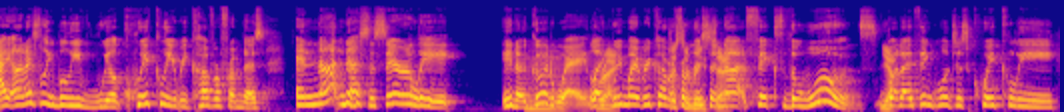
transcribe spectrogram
I honestly believe we'll quickly recover from this, and not necessarily in a good way. Like Mm, right. we might recover Just from this and not fix the wounds, Yeah. but I think we'll just quickly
